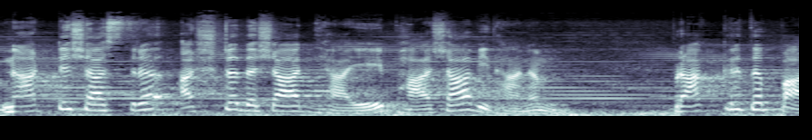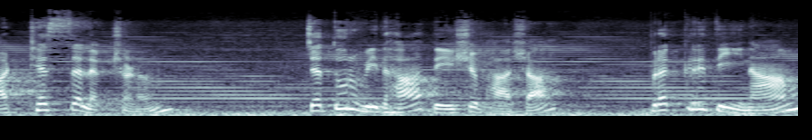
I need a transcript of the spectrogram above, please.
नाट्यशास्त्र अष्टदशाध्याये भाषाविधानं प्राकृतपाठ्यस्य लक्षणं चतुर्विधा देशभाषा प्रकृतीनाम्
